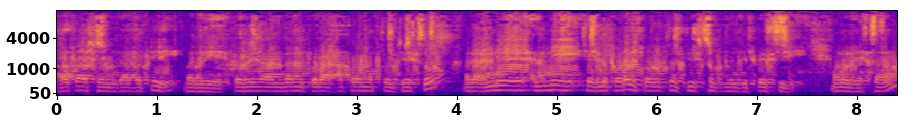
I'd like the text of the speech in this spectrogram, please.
అవకాశం ఉంది కాబట్టి మరి ప్రజలందరినీ కూడా అప్రమత్తం చేస్తూ మరి అన్ని అన్ని చర్యలు కూడా ఈ ప్రభుత్వం తీసుకుంటుందని చెప్పేసి మనం చేస్తాము.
